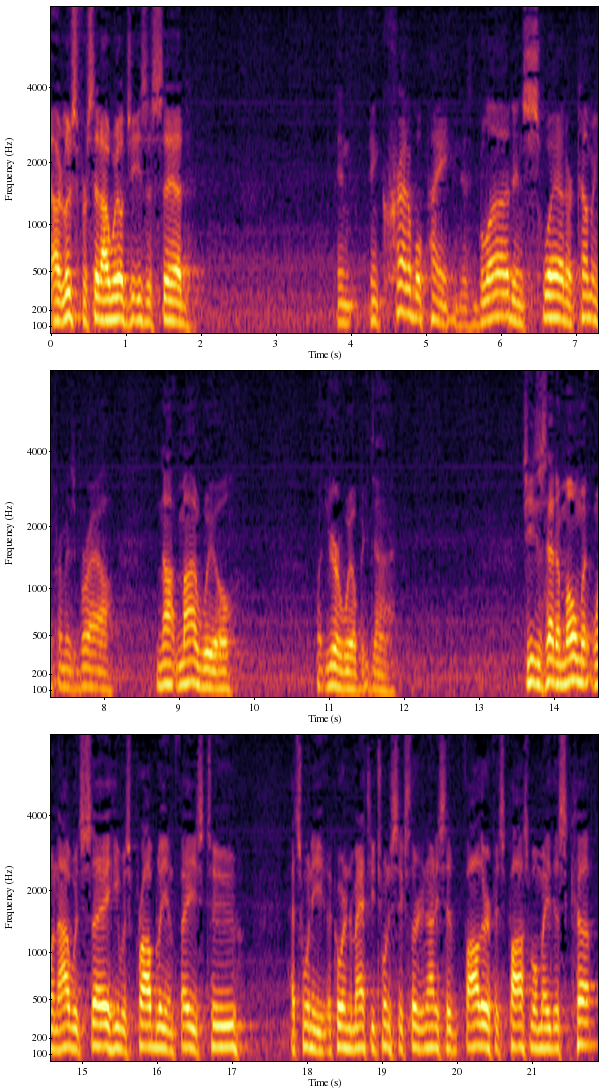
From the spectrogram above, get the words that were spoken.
or Lucifer said, I will. Jesus said, in incredible pain, his blood and sweat are coming from his brow. Not my will, but your will be done. Jesus had a moment when I would say he was probably in phase two. That's when he, according to Matthew 26, 39, he said, Father, if it's possible, may this cup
